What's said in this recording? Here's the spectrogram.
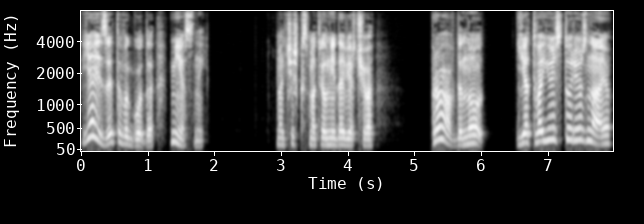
я из этого года, местный». Мальчишка смотрел недоверчиво. «Правда, но я твою историю знаю».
